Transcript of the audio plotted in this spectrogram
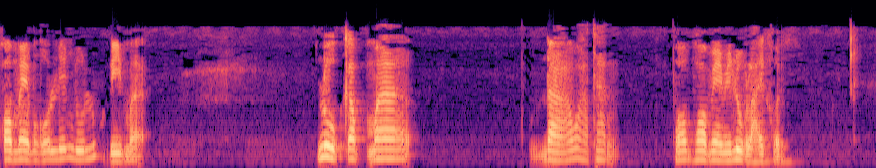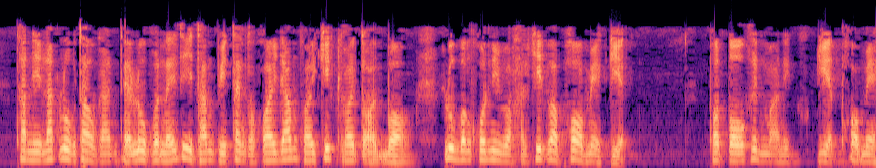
พ่อแม่บางคนเลี้ยงดูลูกดีมาก ลูกกลับมาด่าว่าท่านเพราะพ่อแม่มีลูกหลายคน ท่านนี่รักลูกเท่ากัน แต่ลูกคนไหนที่ทำผิดท่านก็คอยย้ำคอยคิดคอยตอดบอก ลูกบางคนนี่ว่าคิดว่าพ่อแม่เกลียด พอโตขึ้นมานี่เกลียดพ่อแม่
